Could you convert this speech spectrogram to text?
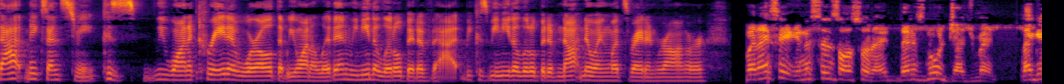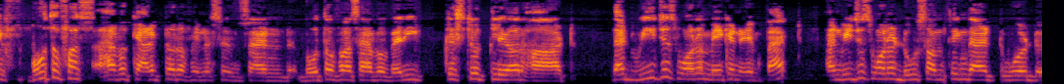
that makes sense to me because we want to create a world that we want to live in. We need a little bit of that because we need a little bit of not knowing what's right and wrong or when I say innocence, also, right, there is no judgment. Like, if both of us have a character of innocence and both of us have a very crystal clear heart, that we just want to make an impact and we just want to do something that would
